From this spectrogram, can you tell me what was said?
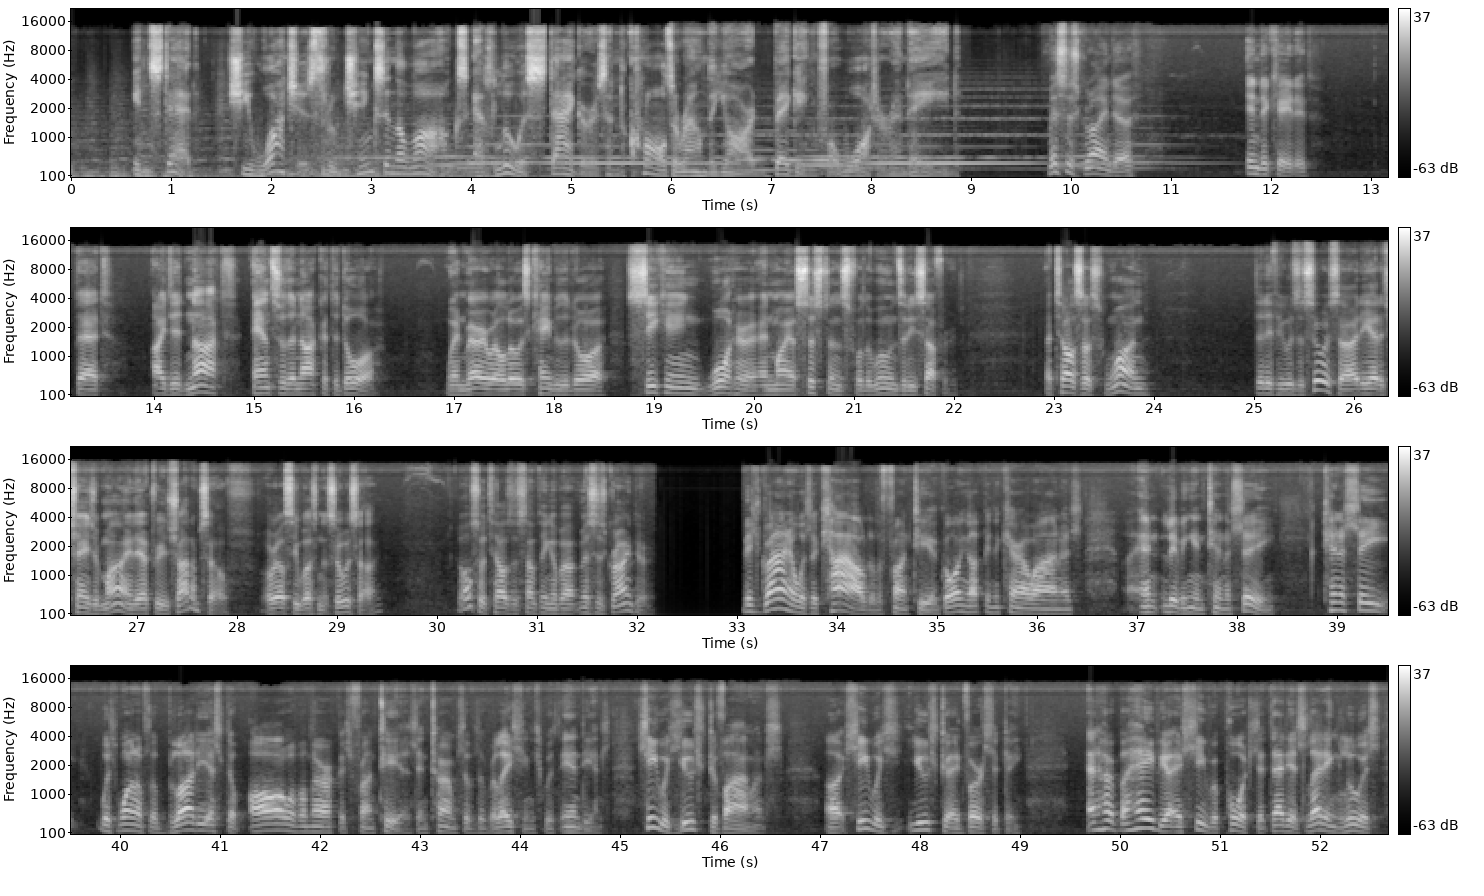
Instead, She watches through chinks in the logs as Lewis staggers and crawls around the yard begging for water and aid. Mrs. Grinder indicated that I did not answer the knock at the door when Meriwether Lewis came to the door seeking water and my assistance for the wounds that he suffered. That tells us, one, that if he was a suicide, he had a change of mind after he shot himself, or else he wasn't a suicide. It also tells us something about Mrs. Grinder. Miss Grinder was a child of the frontier, growing up in the Carolinas and living in Tennessee. Tennessee was one of the bloodiest of all of America's frontiers in terms of the relations with Indians. She was used to violence. Uh, she was used to adversity. And her behavior, as she reports it, that is, letting Lewis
